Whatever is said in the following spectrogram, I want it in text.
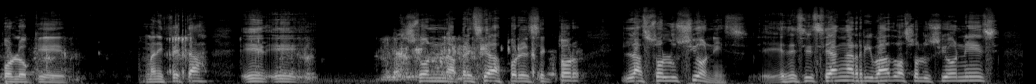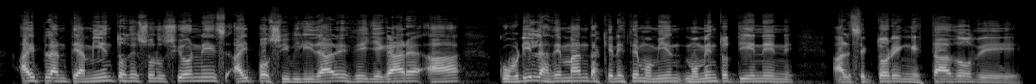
por lo que manifiestas, eh, eh, son apreciadas por el sector, las soluciones, es decir, se han arribado a soluciones, hay planteamientos de soluciones, hay posibilidades de llegar a cubrir las demandas que en este momento tienen al sector en estado de,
